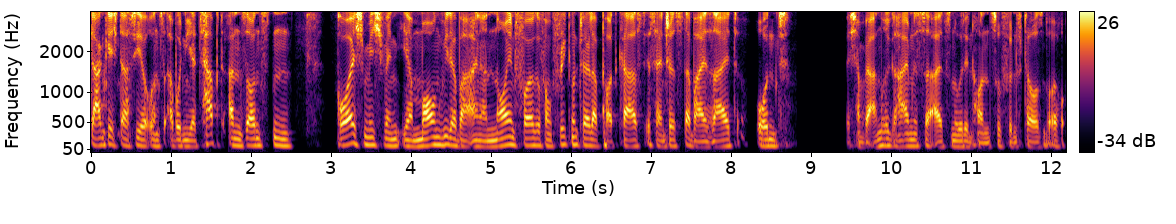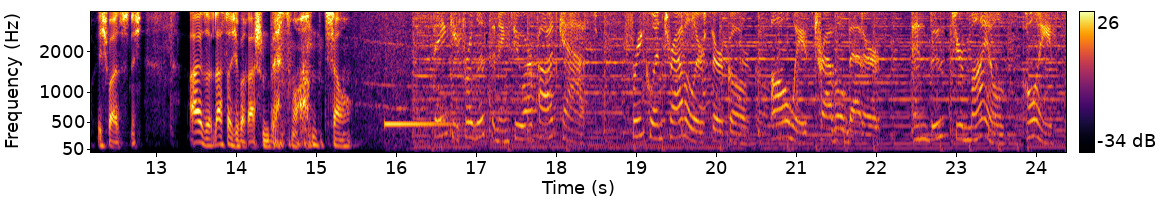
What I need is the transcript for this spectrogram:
danke ich, dass ihr uns abonniert habt. Ansonsten freue ich mich, wenn ihr morgen wieder bei einer neuen Folge vom Frequent Trailer Podcast Essentials dabei seid und vielleicht haben wir andere Geheimnisse als nur den Hon zu 5000 Euro. Ich weiß es nicht. Also lasst euch überraschen. Bis morgen. Ciao. Thank you for listening to our podcast. Frequent Traveler Circle. Always travel better. and boost your miles, points,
